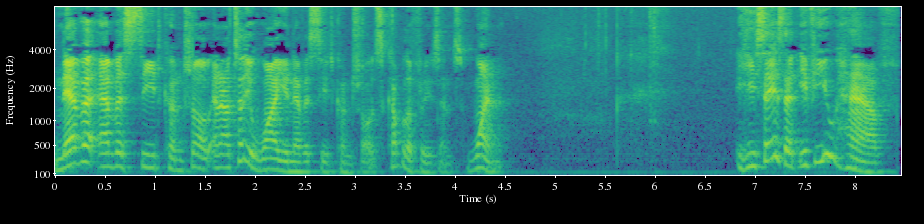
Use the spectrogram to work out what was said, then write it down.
Never ever cede control. And I'll tell you why you never cede control. It's a couple of reasons. One, he says that if you have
